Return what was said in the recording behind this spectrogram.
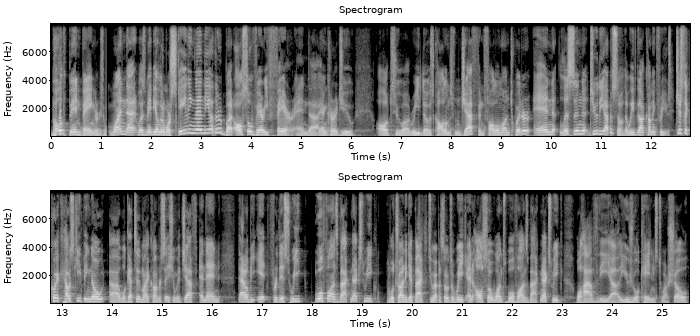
both been bangers. One that was maybe a little more scathing than the other, but also very fair. And uh, I encourage you all to uh, read those columns from Jeff and follow him on Twitter and listen to the episode that we've got coming for you. Just a quick housekeeping note uh, we'll get to my conversation with Jeff, and then that'll be it for this week. Wolfond's back next week. We'll try to get back to two episodes a week. And also, once Wolfond's back next week, we'll have the uh, usual cadence to our show.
